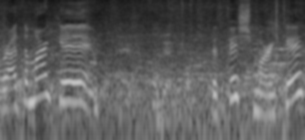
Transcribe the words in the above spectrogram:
We're at the market. The fish market.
